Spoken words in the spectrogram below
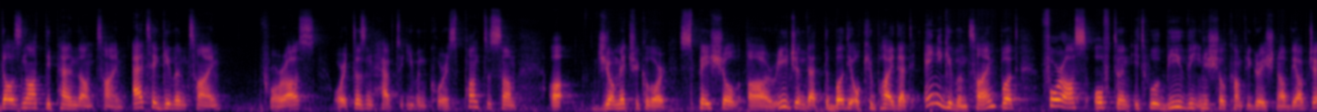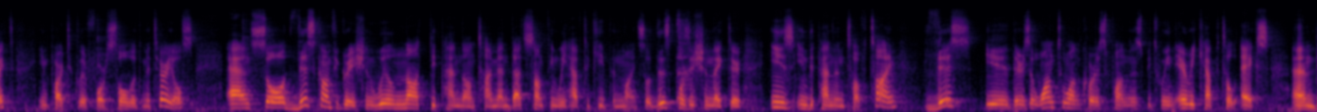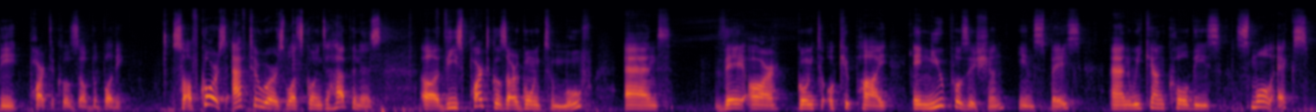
does not depend on time. At a given time, for us, or it doesn't have to even correspond to some uh, geometrical or spatial uh, region that the body occupied at any given time, but for us, often it will be the initial configuration of the object in particular for solid materials. And so this configuration will not depend on time, and that's something we have to keep in mind. So this position vector is independent of time. This is, there's a one-to-one -one correspondence between every capital X and the particles of the body. So of course, afterwards, what's going to happen is uh, these particles are going to move, and they are going to occupy a new position in space and we can call these small x.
